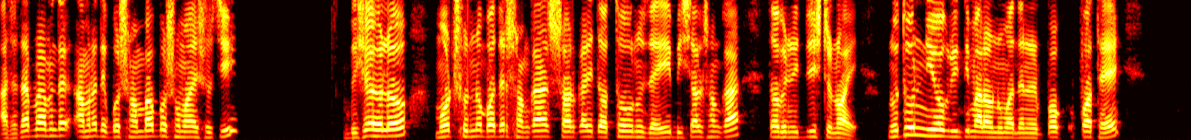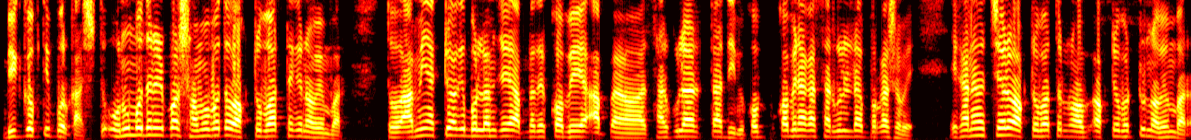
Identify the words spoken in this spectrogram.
আচ্ছা তারপর আমাদের আমরা দেখব সম্ভাব্য সময়সূচি। বিষয় হলো, মোট শূন্য পদের সংখ্যা সরকারি তথ্য অনুযায়ী বিশাল সংখ্যা, তবে নির্দিষ্ট নয়। নতুন নিয়োগ নীতিমালা অনুমোদনের পথে বিজ্ঞপ্তি প্রকাশ। তো অনুমোদনের পর সম্ভবত অক্টোবর থেকে নভেম্বর। তো আমি একটু আগে বললাম যে আপনাদের কবে সার্কুলারটা দিবে। কব- নাগাদ সার্কুলারটা প্রকাশ হবে? এখানে হচ্ছে হলো October nov- October to November.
